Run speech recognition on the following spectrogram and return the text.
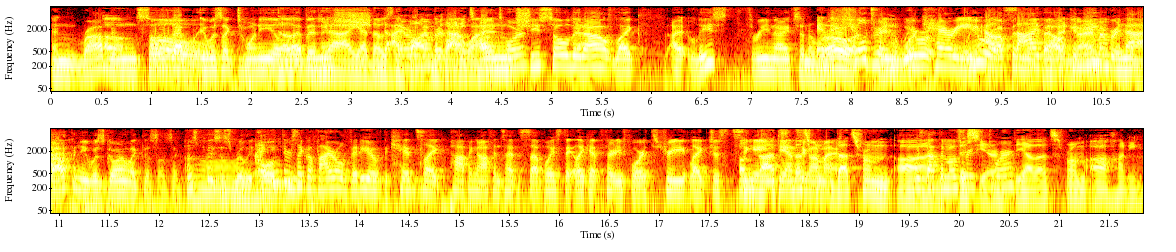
And Robyn Oh. sold Oh. that. It was like 2011. The- yeah yeah that was I the, bo- remember the that one. talk and tour she sold it out like at least three nights in a the row. children And were carrying we were outside up the in the venue. balcony. I remember and that. The balcony was going like this. I was like, this place is really old. I think there's like a viral video of the kids like popping off inside the subway station, like at 34th Street, like just Oh, singing, that's, dancing that's on from, my. that's from uh, Was that the most this recent year tour? yeah that's from uh, Honey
